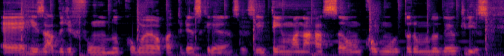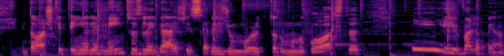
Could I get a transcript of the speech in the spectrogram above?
é, risada de fundo, como eu, a Patrulha das Crianças. E tem uma narração como Todo Mundo Odeia o Chris. Então acho que tem elementos legais de séries de humor que todo mundo gosta e vale a pena.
